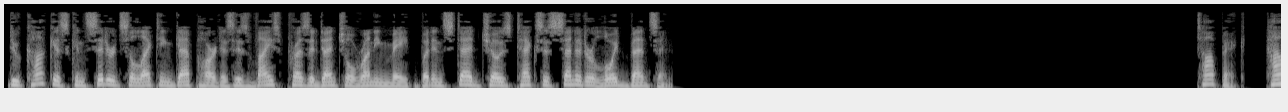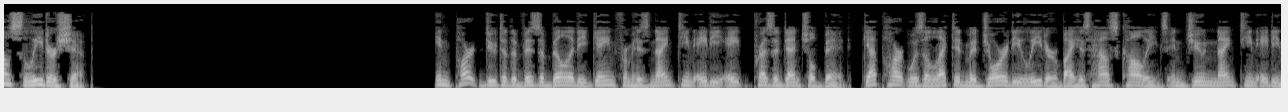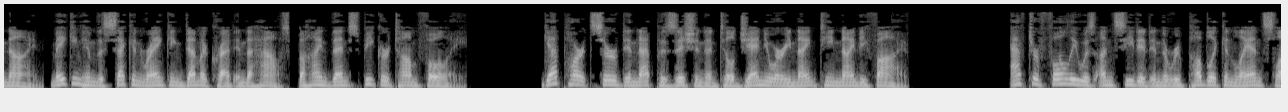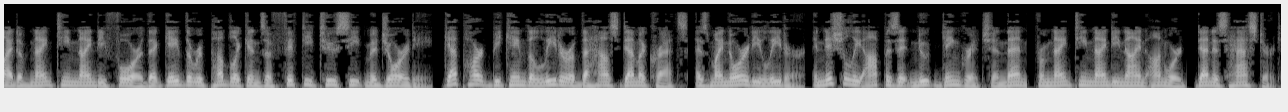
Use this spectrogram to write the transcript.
Dukakis considered selecting Gephardt as his vice presidential running mate but instead chose Texas Senator Lloyd Bentsen. House leadership In part due to the visibility gained from his 1988 presidential bid, Gephardt was elected majority leader by his House colleagues in June 1989, making him the second-ranking Democrat in the House, behind then-Speaker Tom Foley. Gephardt served in that position until January 1995. After Foley was unseated in the Republican landslide of 1994 that gave the Republicans a 52-seat majority, Gephardt became the leader of the House Democrats, as minority leader, initially opposite Newt Gingrich and then, from 1999 onward, Dennis Hastert.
